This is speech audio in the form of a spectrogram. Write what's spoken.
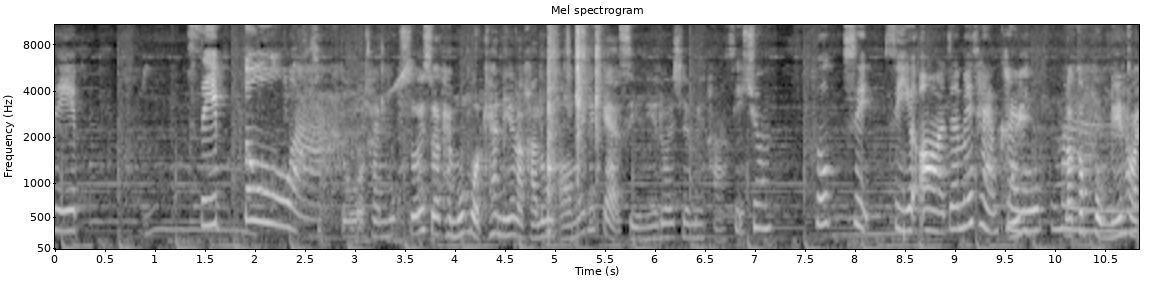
สิบสิบตัวตัวไข่มุกสวยสวยไข่มุกหมดแค่นี้เหรอคะลูกอ๋อไม่ได้แกะสีนี้ด้วยใช่ไหมคะสีชมทุกสีสีอ่อนจะไม่แถมไข่อุ๊ยมุกมาแล้วกระปุกนี้ทำไม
